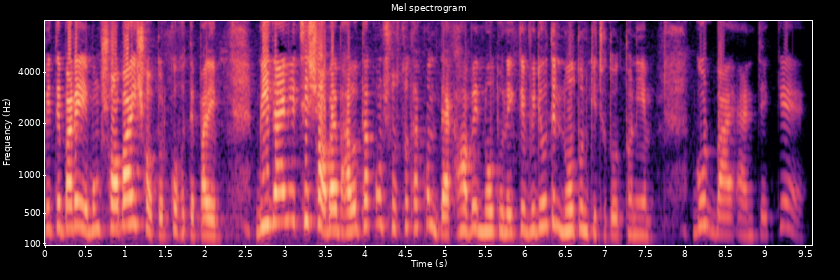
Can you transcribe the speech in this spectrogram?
পেতে পারে এবং সবাই সতর্ক হতে পারে। বিদায় নিচ্ছি, সবাই ভালো থাকুন, সুস্থ থাকুন। দেখা হবে নতুন একটি ভিডিওতে নতুন কিছু তথ্য নিয়ে। Good bye and take care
